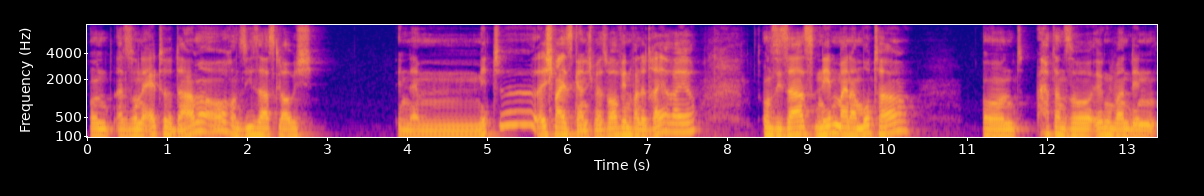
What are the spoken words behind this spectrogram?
und also so eine ältere Dame auch und sie saß, glaube ich, in der Mitte. Ich weiß es gar nicht mehr. Es war auf jeden Fall eine Dreierreihe. Und sie saß neben meiner Mutter und hat dann so irgendwann den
